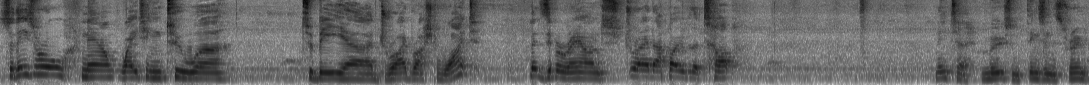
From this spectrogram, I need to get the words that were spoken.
so these are all now waiting to uh, to be uh, dry brushed white. Let's zip around straight up over the top. Need to move some things in this room.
